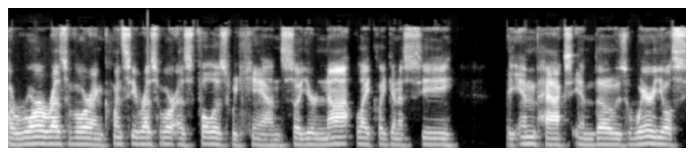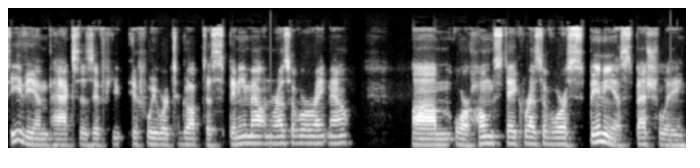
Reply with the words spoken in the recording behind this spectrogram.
Aurora Reservoir and Quincy Reservoir as full as we can. So you're not likely going to see the impacts in those. Where you'll see the impacts is if you if we were to go up to Spinney Mountain Reservoir right now, um, or Homestake Reservoir, Spinney especially,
